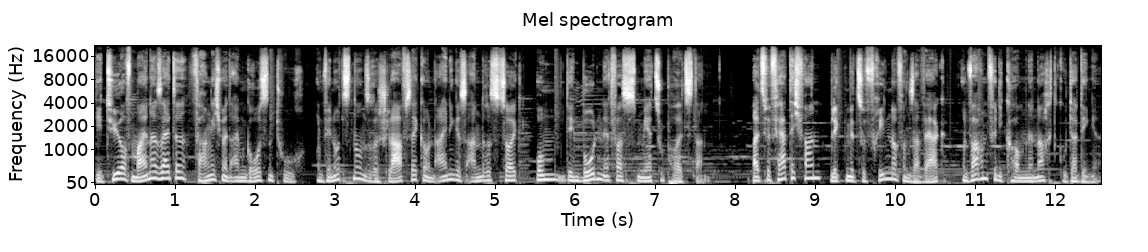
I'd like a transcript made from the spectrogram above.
Die Tür auf meiner Seite verhang ich mit einem großen Tuch und wir nutzten unsere Schlafsäcke und einiges anderes Zeug, um den Boden etwas mehr zu polstern. Als wir fertig waren, blickten wir zufrieden auf unser Werk und waren für die kommende Nacht guter Dinge.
